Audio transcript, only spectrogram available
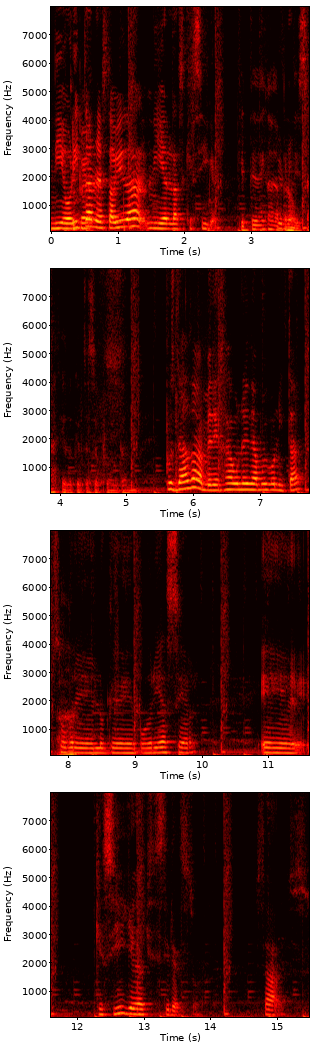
Ni ahorita en esta vida, ni en las que siguen. ¿Qué te deja de aprendizaje? Lo que te estoy preguntando. Pues nada, me deja una idea muy bonita sobre lo que podría ser eh, que sí llega a existir esto. ¿Sabes?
